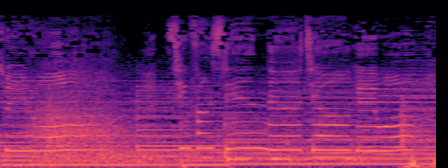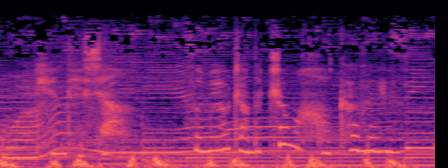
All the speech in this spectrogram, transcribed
脆弱，请放心的交给我。天底下怎么有长得这么好看的人？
